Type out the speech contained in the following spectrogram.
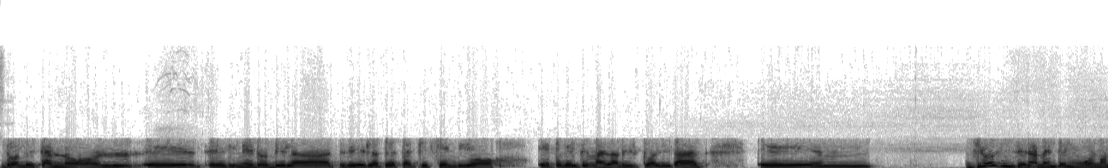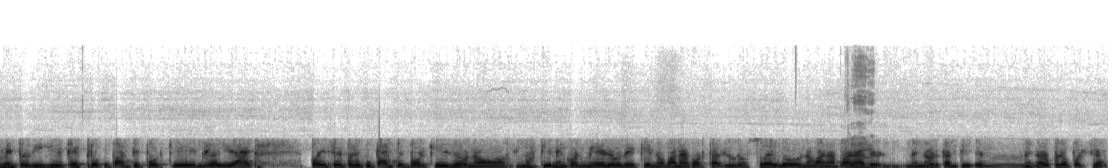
dónde están los, eh, el dinero de la, de la plata que se envió por el tema de la virtualidad. Eh, yo sinceramente en ningún momento dije que es preocupante porque en realidad puede ser preocupante porque ellos nos, nos tienen con miedo de que nos van a cortar los sueldos, nos van a pagar en menor, en menor proporción,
